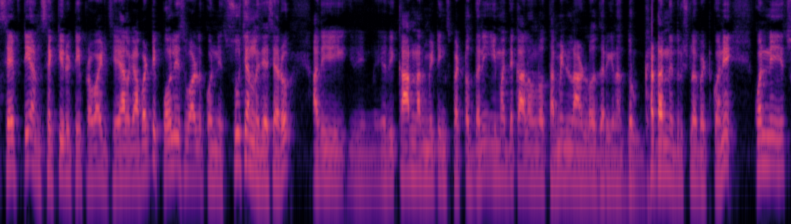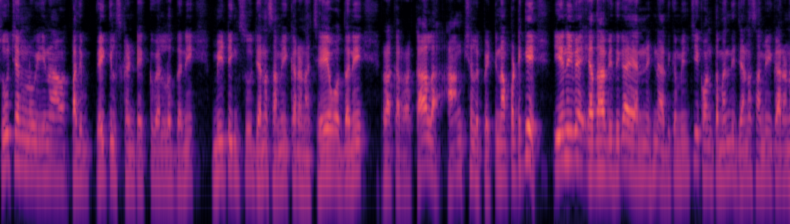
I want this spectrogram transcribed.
సేఫ్టీ అండ్ సెక్యూరిటీ ప్రొవైడ్ చేయాలి కాబట్టి పోలీసు వాళ్ళు కొన్ని సూచనలు చేశారు. అది ఇది కార్నర్ మీటింగ్స్ పెట్టొద్దని ఈ మధ్య కాలంలో తమిళనాడులో జరిగిన దుర్ఘటనని దృష్టిలో పెట్టుకొని కొన్ని సూచనలు ఈయన పది వెహికల్స్ కంటే ఎక్కువ వెళ్ళొద్దని మీటింగ్స్ జన సమీకరణ చేయవద్దని రకరకాల ఆంక్షలు పెట్టినప్పటికీ ఈయనవే యథావిధిగా అన్నింటిని అధిగమించి కొంతమంది జన సమీకరణ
